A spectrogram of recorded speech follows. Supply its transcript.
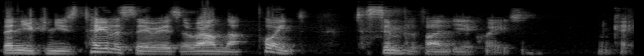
then you can use Taylor series around that point to simplify the equation. Okay.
